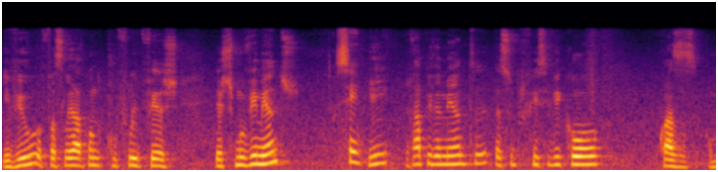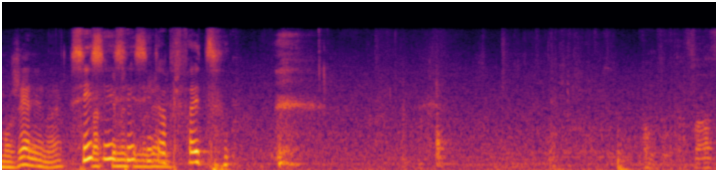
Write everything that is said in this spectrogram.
E viu a facilidade com que o Filipe fez estes movimentos sim. e rapidamente a superfície ficou quase homogénea, não é? Sim, sim, sim, sim, está perfeito. Vamos a outra fase.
